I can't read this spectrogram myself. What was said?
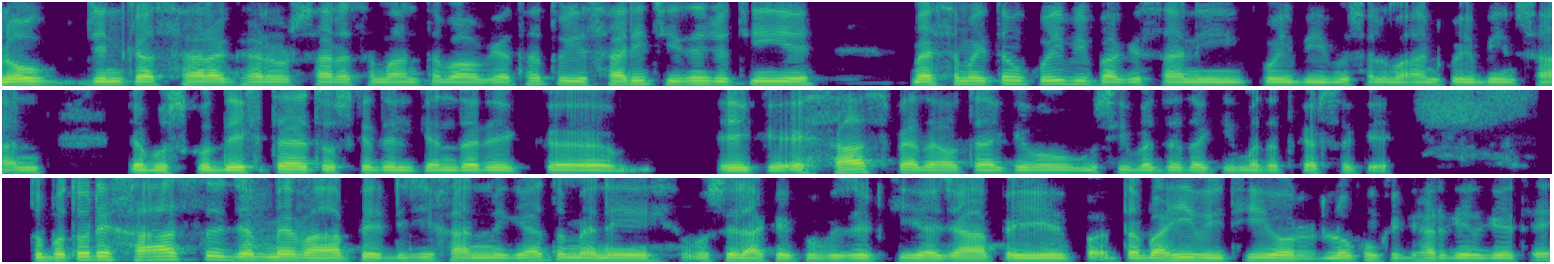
لوگ جن کا سارا گھر اور سارا سامان تباہ ہو گیا تھا، تو یہ ساری چیزیں جو تھیں، یہ میں سمجھتا ہوں کوئی بھی پاکستانی، کوئی بھی مسلمان، کوئی بھی انسان جب اس کو دیکھتا ہے تو اس کے دل کے اندر ایک ایک احساس پیدا ہوتا ہے کہ وہ مصیبت زدہ کی مدد کر سکے۔ تو بطور خاص جب میں وہاں پہ ڈی جی خان میں گیا تو میں نے اس علاقے کو وزٹ کیا جہاں پہ یہ تباہی ہوئی تھی اور لوگوں کے گھر گر گئے تھے۔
